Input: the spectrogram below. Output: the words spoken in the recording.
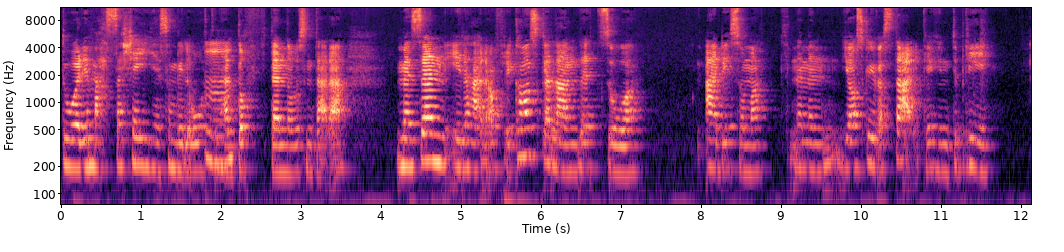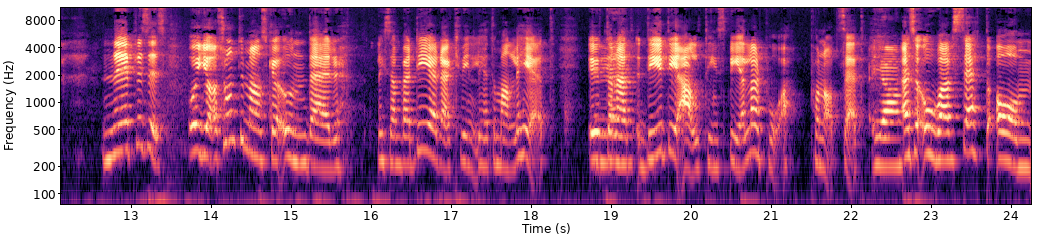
då är det massa tjejer som vill åt den här doften och sånt där. Men sen i det här afrikanska landet så är det som att nej men jag ska ju vara stark, jag kan ju inte bli Nej precis. Och jag tror inte man ska under liksom värdera kvinnlighet och manlighet. Utan Nej. att det är det allting spelar på, på något sätt. Ja, Alltså oavsett om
